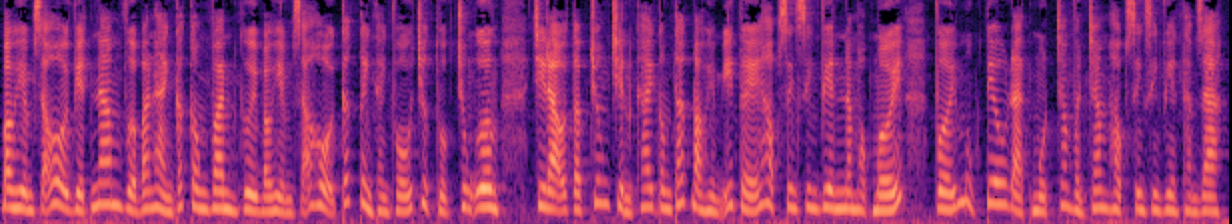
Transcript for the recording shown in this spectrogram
Bảo hiểm xã hội Việt Nam vừa ban hành các công văn gửi Bảo hiểm xã hội các tỉnh thành phố trực thuộc Trung ương, chỉ đạo tập trung triển khai công tác bảo hiểm y tế học sinh sinh viên năm học mới với mục tiêu đạt 100% học sinh sinh viên tham gia.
